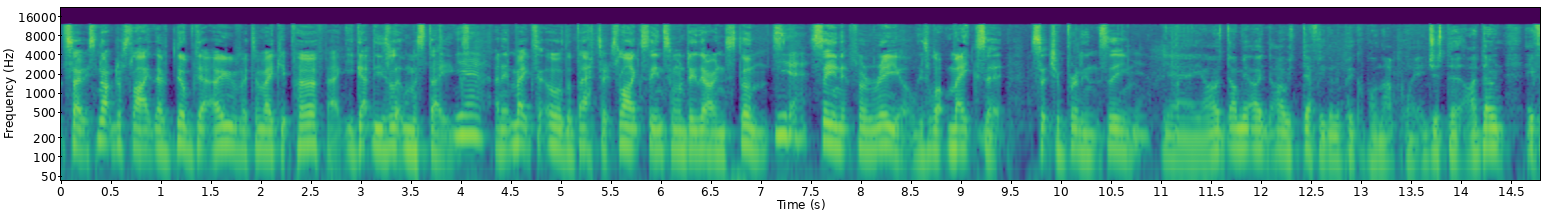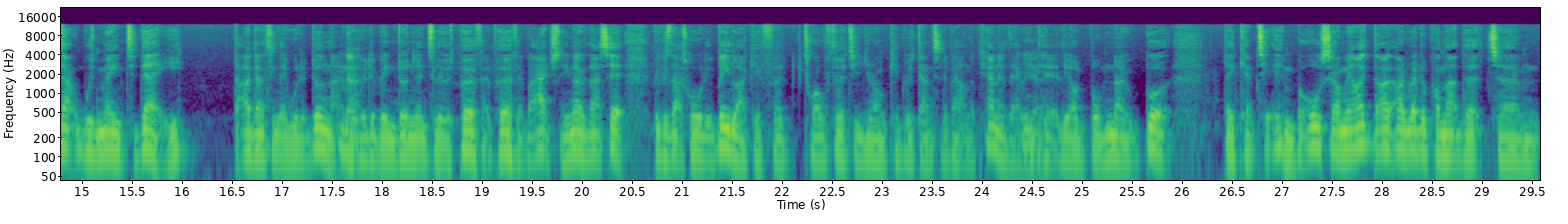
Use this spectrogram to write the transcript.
So it's not just like they've dubbed it over to make it perfect. You get these little mistakes, Yeah. and it makes it all the better. It's like seeing someone do their own stunts. Yeah. Seeing it for real is what makes it such a brilliant scene. Yeah. Yeah, yeah. I, I mean, I, I was definitely going to pick up on that point. Just that I don't. If that was made today, I don't think they would have done that. No. It would have been done until it was perfect, perfect. But actually, no, that's it. Because that's what it'd be like if a 12, 13 year old kid was dancing about on the piano there. He'd Yeah. hit the odd bum note. But they kept it in. But also, I mean, I, I, I read up on that that, um,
